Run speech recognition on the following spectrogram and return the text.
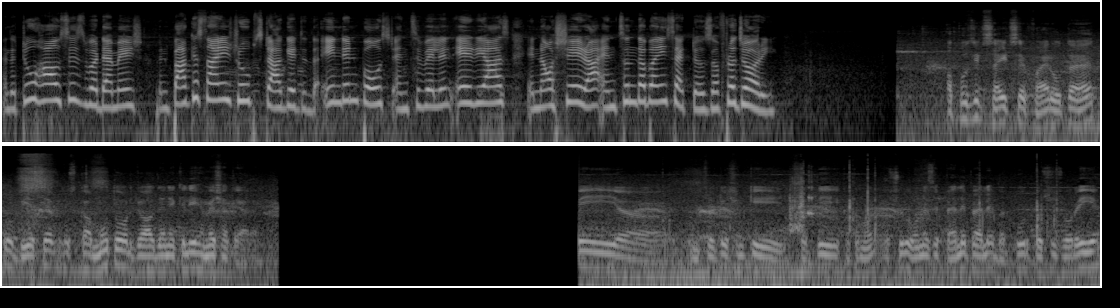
and the two houses were damaged when Pakistani troops targeted the Indian post and civilian areas in Naushera and Sundarbani sectors of Rajouri. Opposite side से फायर होता है तो बीएसएफ उसका मुँह तोड़ जवाब देने के लिए हमेशा तैयार है। इन्फिल्ट्रेशन की सर्दी खत्म हो, शुरू होने से पहले पहले भरपूर कोशिश हो रही है,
